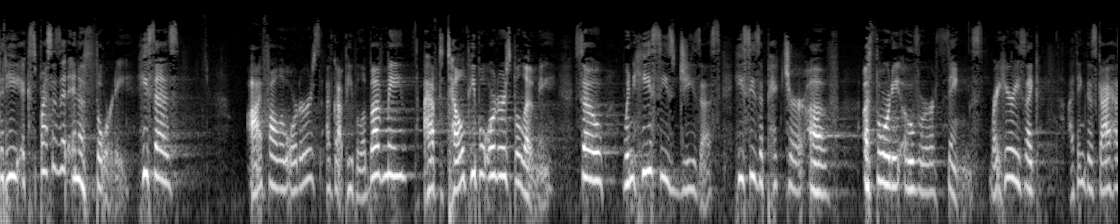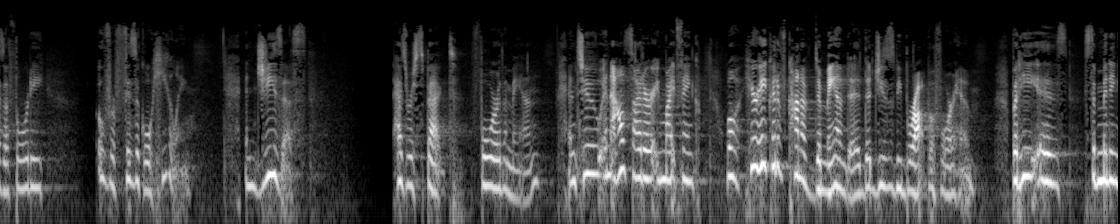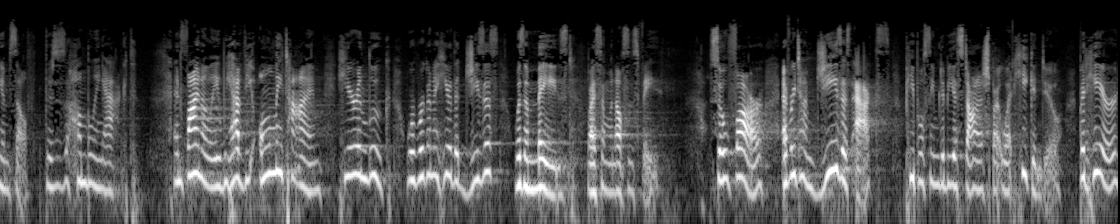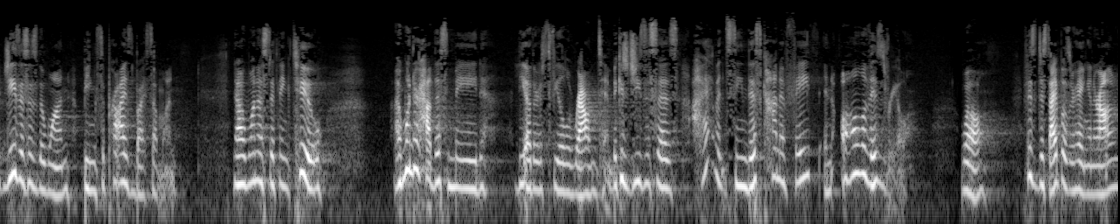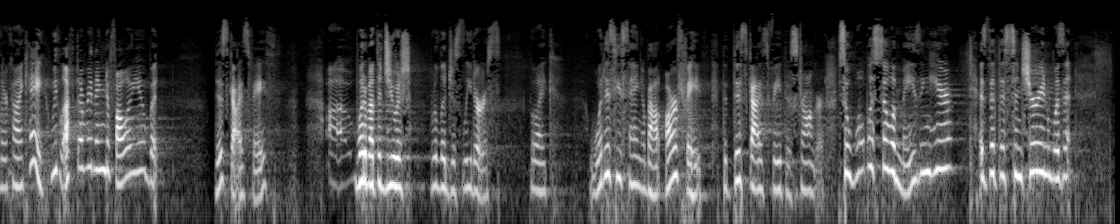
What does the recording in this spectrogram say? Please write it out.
that he expresses it in authority. He says, I follow orders. I've got people above me. I have to tell people orders below me. So when he sees Jesus, he sees a picture of authority over things. Right here, he's like, I think this guy has authority over physical healing. And Jesus has respect for the man. And to an outsider, you might think, well, here he could have kind of demanded that Jesus be brought before him. But he is submitting himself. This is a humbling act. And finally, we have the only time here in Luke where we're going to hear that Jesus was amazed by someone else's faith. So far, every time Jesus acts, people seem to be astonished by what he can do. But here, Jesus is the one being surprised by someone. Now, I want us to think too I wonder how this made the others feel around him. Because Jesus says, I haven't seen this kind of faith in all of Israel. Well, if his disciples are hanging around they're kind of like, hey, we left everything to follow you, but this guy's faith. Uh, what about the Jewish religious leaders? Like, what is he saying about our faith that this guy's faith is stronger? So, what was so amazing here is that the centurion wasn't,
